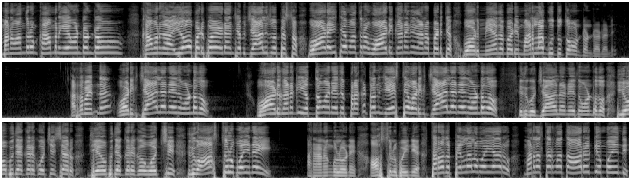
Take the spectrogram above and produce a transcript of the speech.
మనం అందరం కామన్గా ఏమంటుంటాం? కామన్గా అయ్యో పడిపోయాడు అని చెప్పి జాలి చూపిస్తాం. వాడైతే మాత్రం వాడి కనుక కనపడితే వాడు మీద పడి మరలా గుద్దుతూ ఉంటుంటాడండి. అర్థమైందా? వాడికి జాలి అనేది ఉండదు. వాడు కనుక యుద్ధం అనేది ప్రకటన చేస్తే వాడికి జాలి అనేది ఉండదు. ఇదిగో జాలి అనేది ఉండదు. యోబు దగ్గరకు వచ్చేసారు. దేవుడి దగ్గరకు వచ్చి ఇదిగో ఆస్తులు పోయినాయి. అనంగంలోనే ఆస్తులు పోయినాయి. తర్వాత పిల్లలు పోయారు. మరల తర్వాత ఆరోగ్యం పోయింది.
